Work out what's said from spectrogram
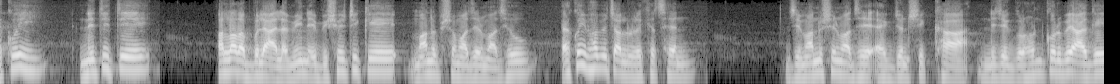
একই নীতিতে আল্লাহ রাবুল্লাহ আলমিন এই বিষয়টিকে মানব সমাজের মাঝেও একইভাবে চালু রেখেছেন। যে মানুষের মাঝে একজন শিক্ষা নিজে গ্রহণ করবে আগে,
